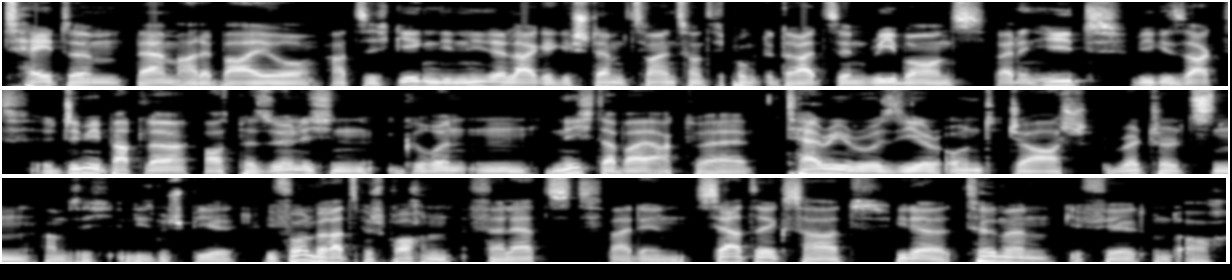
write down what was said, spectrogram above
Tatum. Bam Adebayo hat sich gegen die Niederlage gestemmt. 22 Punkte, 13 Rebounds. Bei den Heat, wie gesagt, Jimmy Butler aus persönlichen Gründen nicht dabei aktuell. Terry Rozier und Josh Richardson haben sich in diesem Spiel, wie vorhin bereits besprochen, verletzt. Bei den Celtics hat wieder Tillman gefehlt und auch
